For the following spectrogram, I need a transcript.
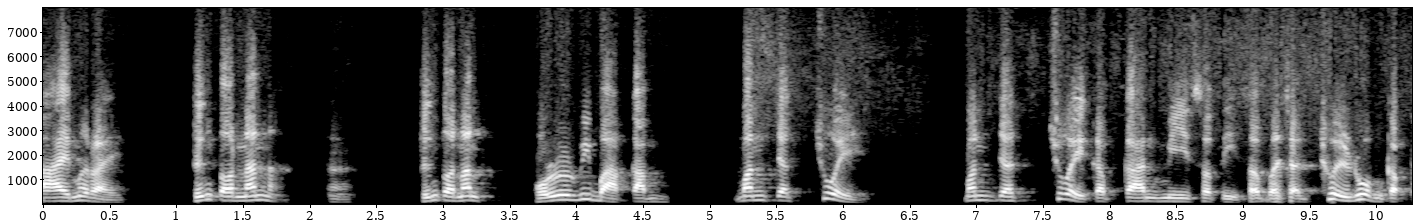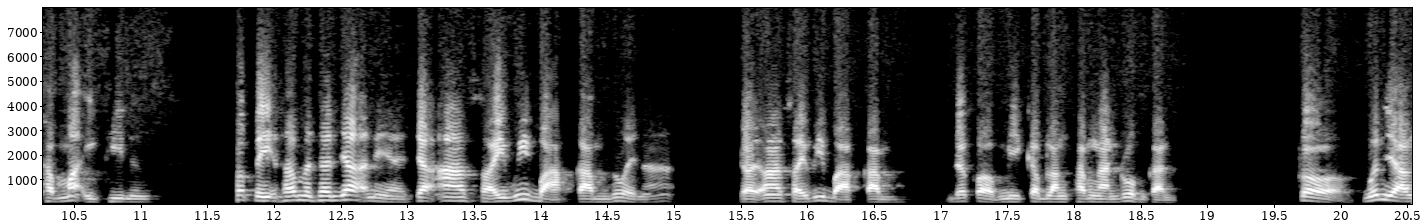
ตายเมื่อไหร่ ถึงตอนนั้นถึงตอนนั้นผลวิบากกรรม มันจะช่วย มันจะช่วยกับการมีสติสัมปชัญญะช่วยร่วมกับธรรมะอีกทีหนึ่งสติสัมปชัญญะเนี่ย จะอาศัยวิบากกรรมด้วยนะ จะอาศัยวิบากกรรม แล้วก็มีกำลังทำงานร่วมกัน ก็เหมือนอย่าง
